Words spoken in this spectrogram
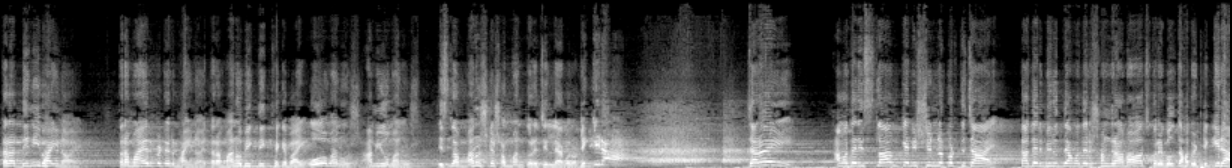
তারা দিনই ভাই নয়। তারা মায়ের পেটের ভাই নয়, তারা মানবিক দিক থেকে ভাই। ও মানুষ, আমিও মানুষ, ইসলাম মানুষকে সম্মান করে চিল্লায় বলো, ঠিক কিনা? যারাই আমাদের ইসলামকে নিশ্চিন্ন করতে চায়, তাদের বিরুদ্ধে আমাদের সংগ্রাম আওয়াজ করে বলতে হবে, ঠিক কিনা?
